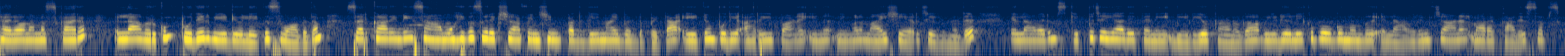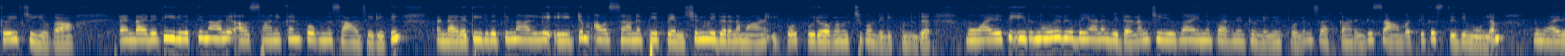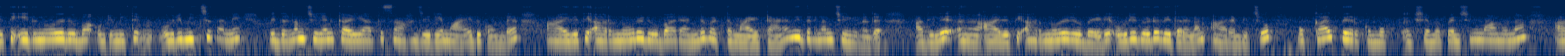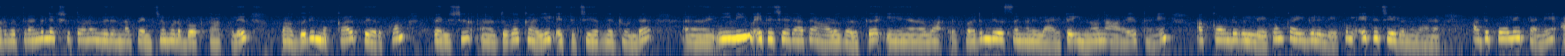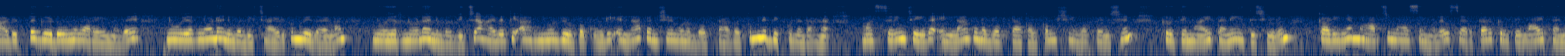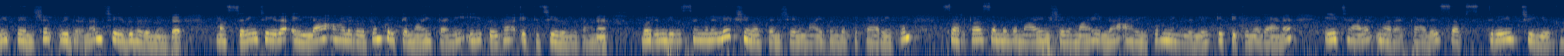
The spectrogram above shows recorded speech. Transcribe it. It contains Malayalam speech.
ഹലോ നമസ്കാരം. എല്ലാവർക്കും പുതിയൊരു വീഡിയോയിലേക്ക് സ്വാഗതം. സർക്കാരിന്റെ സാമൂഹിക സുരക്ഷാ പെൻഷൻ പദ്ധതിയുമായി ബന്ധപ്പെട്ട ഏറ്റവും പുതിയ അറിയിപ്പാണ് ഇന്ന് നിങ്ങളുമായി ഷെയർ ചെയ്യുന്നത്. എല്ലാവരും സ്കിപ്പ് ചെയ്യാതെ തന്നെ വീഡിയോ കാണുക. വീഡിയോയിലേക്ക് പോകും മുമ്പ് എല്ലാവരും ചാനൽ മറക്കാതെ സബ്സ്ക്രൈബ് ചെയ്യുക. രണ്ടായിരത്തി ഇരുപത്തിനാല് അവസാനിക്കാൻ പോകുന്ന സാഹചര്യത്തിൽ രണ്ടായിരത്തി ഇരുപത്തിനാലിലെ ഏറ്റവും അവസാനത്തെ പെൻഷൻ വിതരണമാണ് ഇപ്പോൾ പുരോഗമിച്ചു കൊണ്ടിരിക്കുന്നത് മൂവായിരത്തി ഇരുന്നൂറ് രൂപയാണ് വിതരണം ചെയ്യുക എന്ന് പറഞ്ഞിട്ടുണ്ടെങ്കിൽ പോലും സർക്കാരിന്റെ സാമ്പത്തിക സ്ഥിതി മൂലം മൂവായിരത്തി ഇരുന്നൂറ് രൂപ ഒരുമിച്ച് ഒരുമിച്ച് തന്നെ വിതരണം ചെയ്യാൻ കഴിയാത്ത സാഹചര്യമായതുകൊണ്ട് ആയിരത്തി അറുന്നൂറ് രൂപ രണ്ട് വട്ടമായിട്ടാണ് വിതരണം ചെയ്യുന്നത്. അതിൽ ആയിരത്തി അറുന്നൂറ് രൂപയുടെ ഒരു ഗഡു വിതരണം ആരംഭിച്ചു. മുക്കാൽ പേർക്കും ക്ഷേമ പെൻഷൻ വാങ്ങുന്ന അറുപത്തിരണ്ട് ലക്ഷത്തോളം വരുന്ന പെൻഷൻ ഗുണഭോക്താക്കളിൽ പകുതി മുക്കാൽ പേർക്കും പെൻഷൻ തുക കയ്യിൽ എത്തിച്ചേർന്നിട്ടുണ്ട്. ഇനിയും എത്തിച്ചേരാത്ത ആളുകൾക്ക് വരും ദിവസങ്ങളിലായിട്ട് ഇന്നോ നാളെയോ തന്നെ അക്കൗണ്ടുകളിലേക്കും കൈകളിലേക്കും എത്തിച്ചേരുന്നതാണ്. അതുപോലെ തന്നെ അടുത്ത ഗഡു എന്ന് പറയുന്നത് ന്യൂ ഇയറിനോടനുബന്ധിച്ചായിരിക്കും വിതരണം. ന്യൂ ഇയറിനോടനുബന്ധിച്ച് ആയിരത്തി അറുന്നൂറ് രൂപ കൂടി എല്ലാ പെൻഷൻ ഗുണഭോക്താക്കൾക്കും ലഭിക്കുന്നതാണ്. മസ്റ്ററിംഗ് ചെയ്ത എല്ലാ ഗുണഭോക്താക്കൾക്കും ക്ഷേമ പെൻഷൻ കൃത്യമായി തന്നെ എത്തിച്ചേരും. കഴിഞ്ഞ മാർച്ച് മാസം മുതൽ സർക്കാർ കൃത്യമായി തന്നെ പെൻഷൻ വിതരണം ചെയ്തു വരുന്നുണ്ട്. മസ്റ്ററിംഗ് ചെയ്ത എല്ലാ ആളുകൾക്കും കൃത്യമായി തന്നെ ഈ തുക എത്തിച്ചേരുന്നതാണ്. വരും ദിവസങ്ങളിലെ ക്ഷേമ പെൻഷനുമായി ബന്ധപ്പെട്ട അറിയിപ്പും സർക്കാർ സംബന്ധമായ വിശദമായ എല്ലാ അറിയിപ്പും നിങ്ങളിലേക്ക് എത്തിക്കുന്നതാണ്. ഈ ചാനൽ മറക്കാതെ സബ്സ്ക്രൈബ് ചെയ്യുക.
